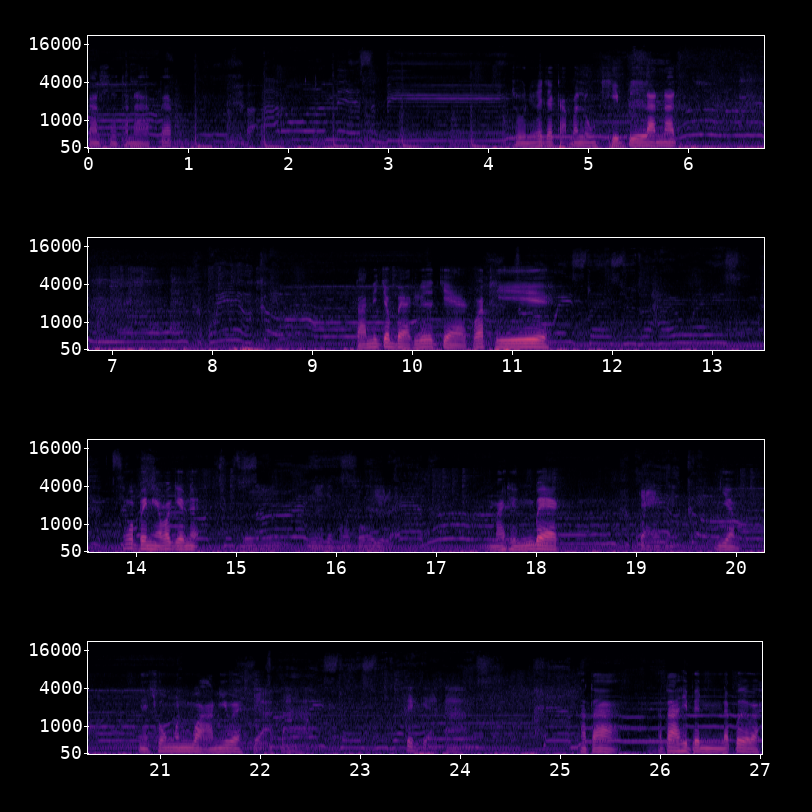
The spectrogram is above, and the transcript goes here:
การสนทนาแป๊บช่วงนี้ก็จะกลับมาลงคลิปแล้วนะตอนนี้จะแบกหรือจะแจกว่าทีว่าเป็นไงว่าเกมเนี่ยน่าจะพอโตอยู่แหละหมายถึงแบก แจกเนี่ยเยี่ยม เนี่ยช่วงมันหวานๆนี่เว้ยเจออาตาเส้นเจออาตา อาตาอาตาที่เป็นแรปเปอร์ป่ะ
